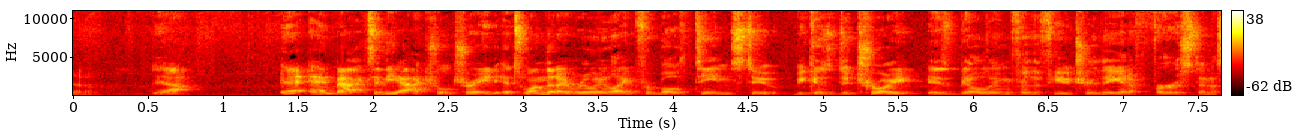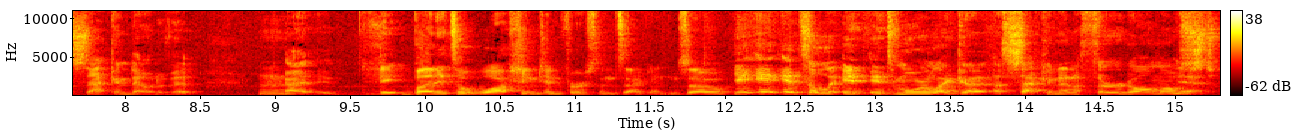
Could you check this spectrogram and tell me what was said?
Yeah. Yeah. And back to the actual trade, it's one that I really like for both teams too, because Detroit is building for the future. They get a first and a second out of it. Uh, they, But it's a Washington first and second, so It, it, it's a it, it's more like a, a second and a third almost.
